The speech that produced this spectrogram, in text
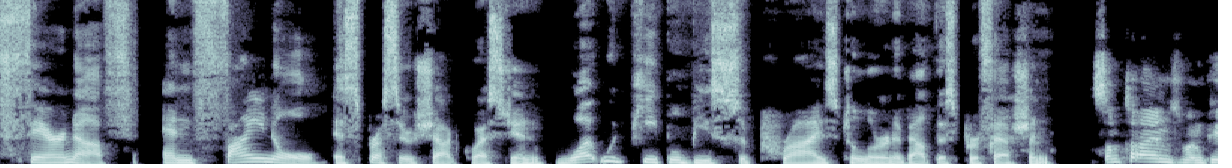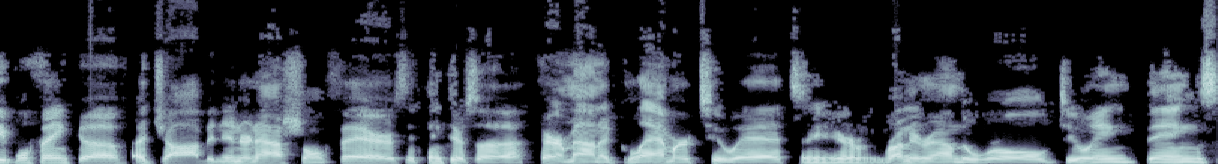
Fair enough. And final espresso shot question. What would people be surprised to learn about this profession? Sometimes when people think of a job in international affairs, they think there's a fair amount of glamour to it and you're running around the world doing things.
